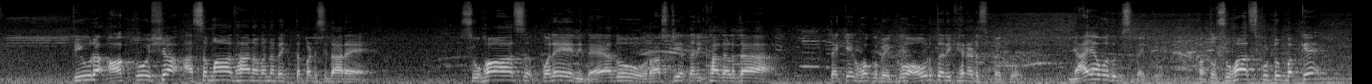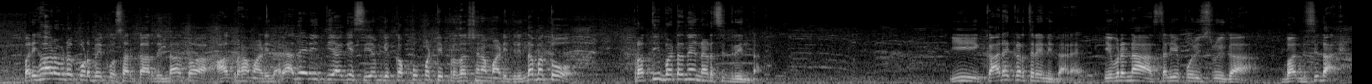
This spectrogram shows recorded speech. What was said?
ತೀವ್ರ ಆಕ್ರೋಶ, ಅಸಮಾಧಾನವನ್ನು ವ್ಯಕ್ತಪಡಿಸಿದ್ದಾರೆ. ಸುಹಾಸ್ ಕೊಲೆ ಏನಿದೆ, ಅದು ರಾಷ್ಟ್ರೀಯ ತನಿಖಾ ದಳದ ತೆಕ್ಕೆಗೆ ಹೋಗಬೇಕು, ಅವರು ತನಿಖೆ ನಡೆಸಬೇಕು, ನ್ಯಾಯ ಒದಗಿಸಬೇಕು. ಮತ್ತು ಸುಹಾಸ್ ಕುಟುಂಬಕ್ಕೆ ಪರಿಹಾರವನ್ನು ಕೊಡಬೇಕು ಸರ್ಕಾರದಿಂದ ಅಥವಾ ಆಗ್ರಹ ಮಾಡಿದ್ದಾರೆ. ಅದೇ ರೀತಿಯಾಗಿ ಸಿ ಎಂಗೆ ಕಪ್ಪು ಪಟ್ಟಿ ಪ್ರದರ್ಶನ ಮಾಡಿದ್ರಿಂದ ಮತ್ತು ಪ್ರತಿಭಟನೆ ನಡೆಸಿದ್ರಿಂದ ಈ ಕಾರ್ಯಕರ್ತರೇನಿದ್ದಾರೆ ಇವರನ್ನ ಸ್ಥಳೀಯ ಪೊಲೀಸರು ಈಗ ಬಂಧಿಸಿದ್ದಾರೆ.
